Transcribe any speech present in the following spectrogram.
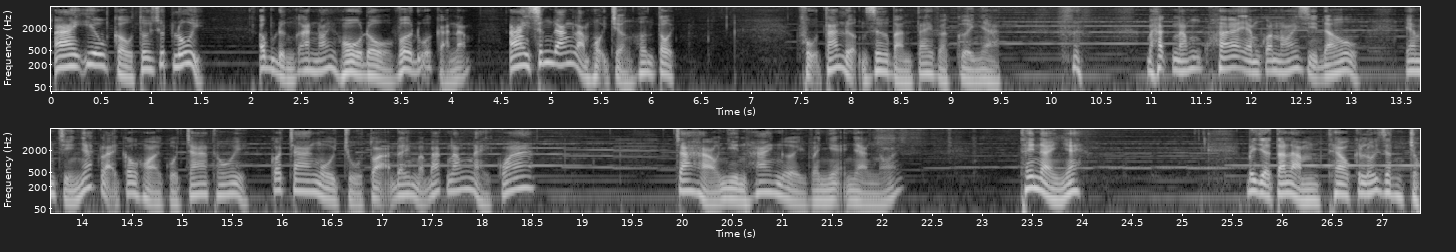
Ai yêu cầu tôi rút lui? Ông đừng có ăn nói hồ đồ vơ đũa cả nắm. Ai xứng đáng làm hội trưởng hơn tôi? Phụ tá lượng giơ bàn tay và cười nhạt. Bác nóng quá, em có nói gì đâu. Em chỉ nhắc lại câu hỏi của cha thôi. Có cha ngồi chủ tọa đây mà bác nóng nảy quá. Cha Hảo nhìn hai người và nhẹ nhàng nói. Thế này nhé. Bây giờ ta làm theo cái lối dân chủ.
